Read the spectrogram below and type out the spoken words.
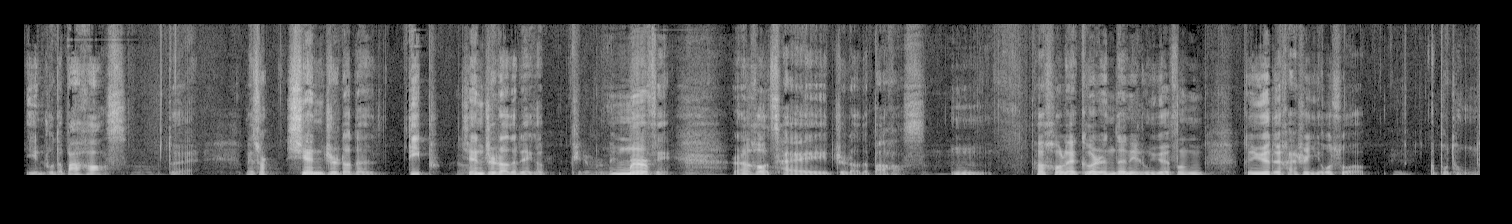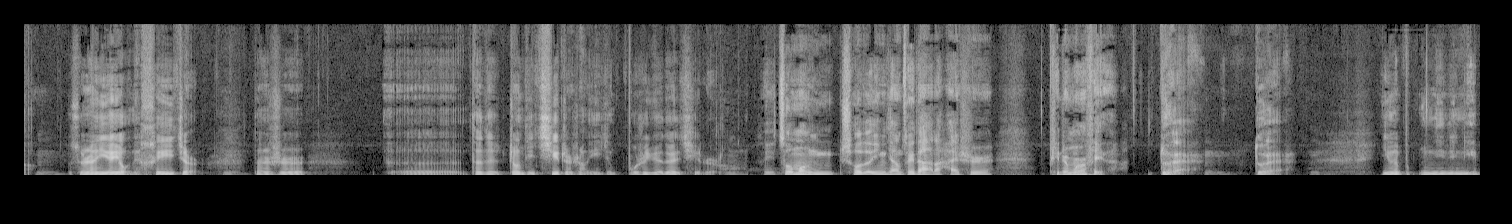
引出的八 house，对，没错，先知道的 Deep，先知道的这个 Murphy，然后才知道的八 house，嗯，他后来个人的那种乐风跟乐队还是有所呃不同的，虽然也有那黑劲儿，但是。呃，他的整体气质上已经不是乐队的气质了。所以做梦受的影响最大的还是 Peter Murphy 的。对，对，因为你你你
